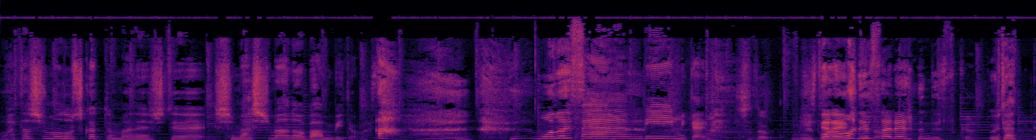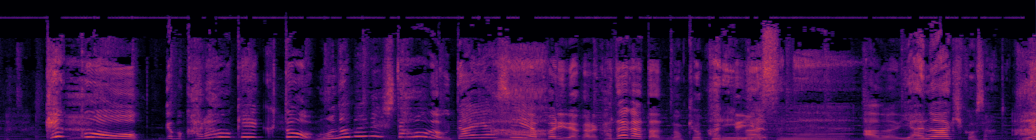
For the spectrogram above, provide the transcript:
私もどっちかって真似してしましまのバンビとかさ。モノマバンビみたいな。ちょっと似てないですけど。ネされるんですか？歌っ結構やっぱカラオケ行くとモノマネした方が歌いやすいやっぱりだから方々の曲あっているりますね。あの矢野顕子さんとかね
